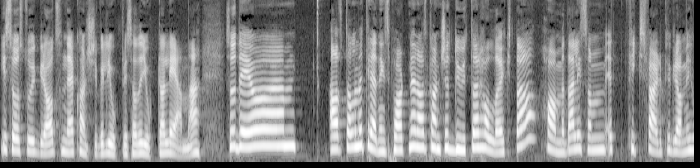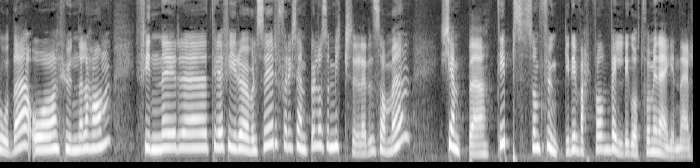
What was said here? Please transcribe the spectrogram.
i så stor grad som det jeg kanskje ville gjort hvis jeg hadde gjort det alene. Så det å Avtale med treningspartner at kanskje du tar halve økta, har med deg liksom et fiks ferdig program i hodet, og hun eller han finner eh, tre-fire øvelser, f.eks., og så mikser dere det sammen. Kjempetips som funker i hvert fall veldig godt for min egen del.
